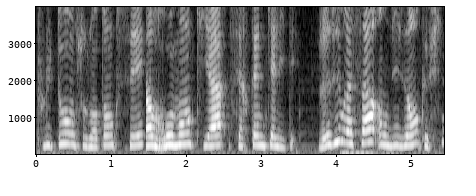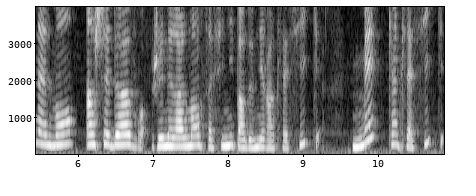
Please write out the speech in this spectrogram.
plutôt on sous-entend que c'est un roman qui a certaines qualités. Je résumerai ça en disant que finalement, un chef-d'œuvre, généralement, ça finit par devenir un classique, mais qu'un classique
